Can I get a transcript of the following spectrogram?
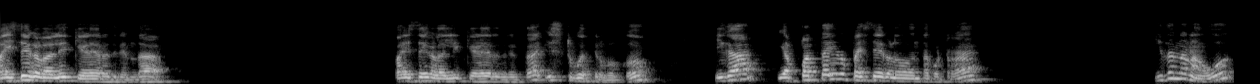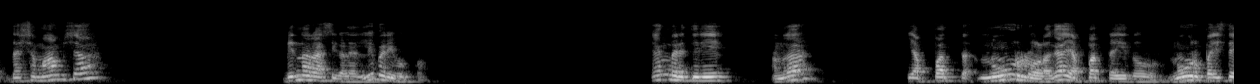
ಪೈಸೆಗಳಲ್ಲಿ ಕೇಳಿರೋದ್ರಿಂದ ಪೈಸೆಗಳಲ್ಲಿ ಕೇಳಿರೋದ್ರಿಂದ ಇಷ್ಟು ಗೊತ್ತಿರ್ಬೇಕು. ಈಗ ಎಪ್ಪತ್ತೈದು ಪೈಸೆಗಳು ಅಂತ ಕೊಟ್ರ, ಇದನ್ನ ನಾವು ದಶಮಾಂಶ ಭಿನ್ನ ರಾಶಿಗಳಲ್ಲಿ ಬರಿಬೇಕು. ಹೆಂಗ್ ಬರಿತೀರಿ? ಅಂದ್ರ ಎಪ್ಪತ್ ನೂರೊಳಗ ಎಪ್ಪತ್ತೈದು, ನೂರು ಪೈಸೆ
